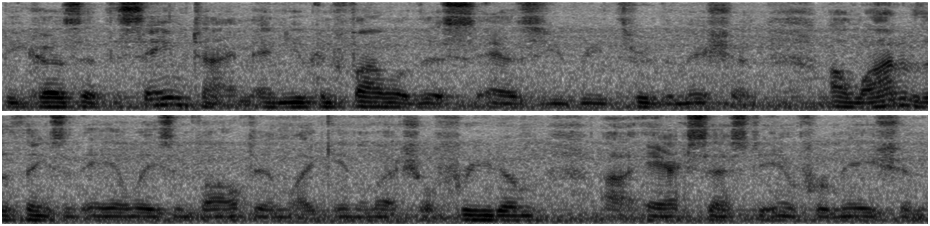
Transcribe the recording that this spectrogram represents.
because at the same time, and you can follow this as you read through the mission, a lot of the things that ALA is involved in, like intellectual freedom, uh, access to information,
